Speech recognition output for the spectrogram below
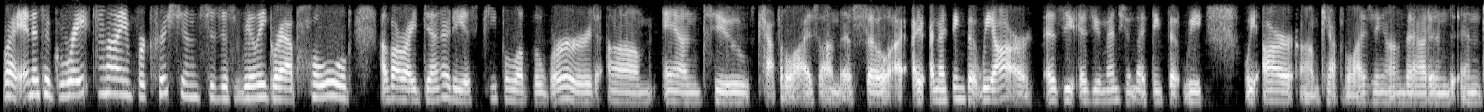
Right, and it's a great time for Christians to just really grab hold of our identity as people of the Word, um, and to capitalize on this. So, I, I and I think that we are, as you as you mentioned, I think that we we are um, capitalizing on that and and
